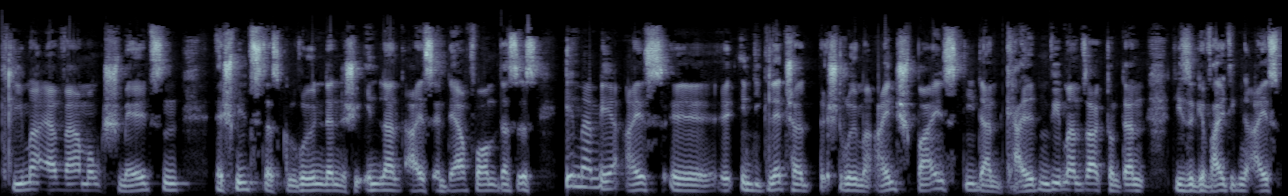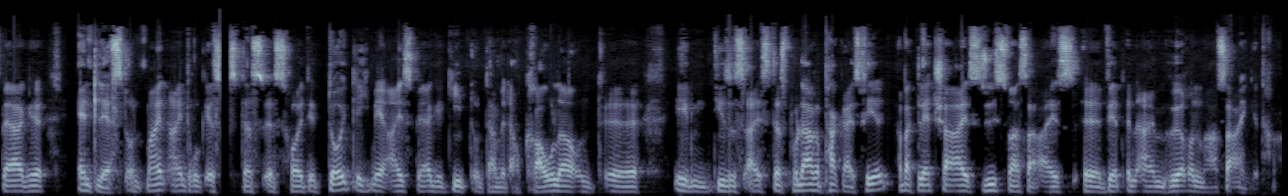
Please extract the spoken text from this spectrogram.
Klimaerwärmung schmelzen, äh, schmilzt das grönländische Inlandeis in der Form, dass es immer mehr Eis äh, in die Gletscherströme einspeist, die dann kalben, wie man sagt, und dann diese gewaltigen Eisberge entlässt. Und mein Eindruck ist, dass es heute deutlich mehr Eisberge gibt und damit auch Grauler und äh, eben dieses Eis, das polare Packeis fehlt, aber Gletschereis, Süßwassereis äh, wird in einem höheren Maße eingetragen.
